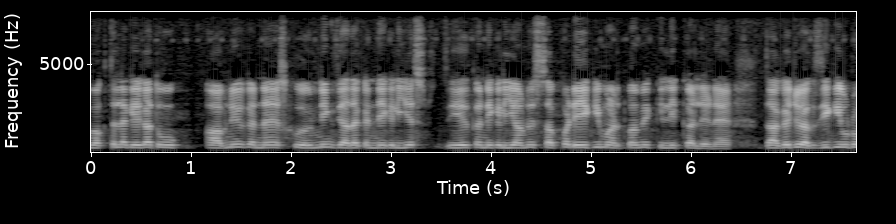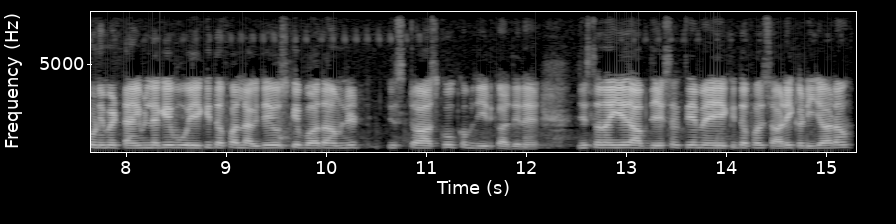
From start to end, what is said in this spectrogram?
वक्त लगेगा तो आपने क्या करना है, इसको अर्निंग ज़्यादा करने के लिए शेयर करने के लिए आपने सब पर एक ही मरतबा में क्लिक कर लेना है, ताकि जो एग्जीक्यूट होने में टाइम लगे, वो एक ही दफ़ा लग जाए, उसके बाद आपने इस टास्क को कंप्लीट कर देना है। जिस तरह ये आप देख सकते हैं, मैं एक ही दफ़ा सारे करी जा रहा हूँ।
